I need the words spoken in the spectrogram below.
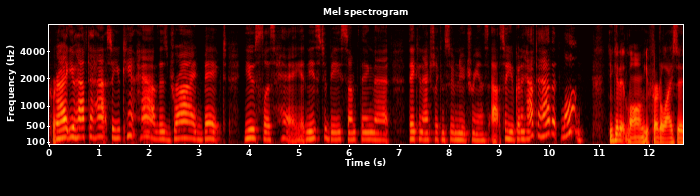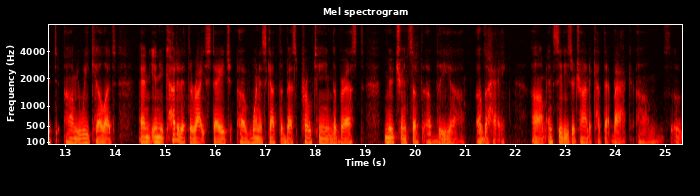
Correct. right? You have to have so you can't have this dried, baked, useless hay. It needs to be something that they can actually consume nutrients out. So you're going to have to have it long. You get it long, you fertilize it, um, you weed kill it, and, and you cut it at the right stage of when it's got the best protein, the best nutrients of, of, the, uh, of the hay. Um, and cities are trying to cut that back. Um, so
